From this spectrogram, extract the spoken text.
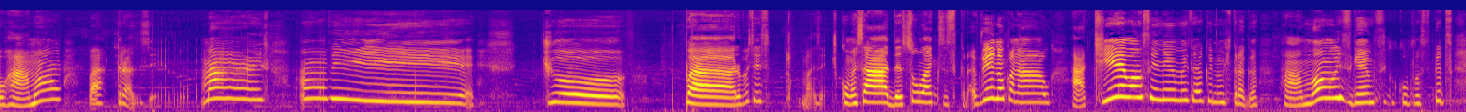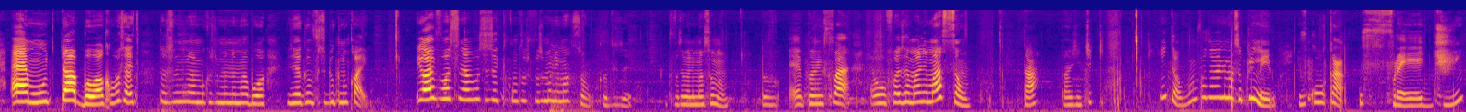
o Ramon para trazendo mais um vídeo para vocês. Mas antes de começar, deixa o like, se inscreve no canal, ativa o sininho e segue no Instagram. Ramon Games, que com inscritos é muito boa com vocês. Tô amigos, meu nome é boa. E aqui no Facebook não cai. E hoje vou ensinar vocês aqui como fazer uma animação. Quer dizer, não vou fazer uma animação não. É pra mim fa eu vou fazer uma animação, tá? Pra gente aqui. Então, vamos fazer uma animação primeiro. Eu vou colocar o Fred.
